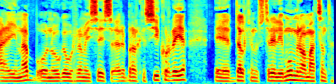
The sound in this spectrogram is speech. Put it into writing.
caynab oo nooga warramaysay sicir bararka sii kordhaya ee dalkan australia. Muumin waa mahadsanta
